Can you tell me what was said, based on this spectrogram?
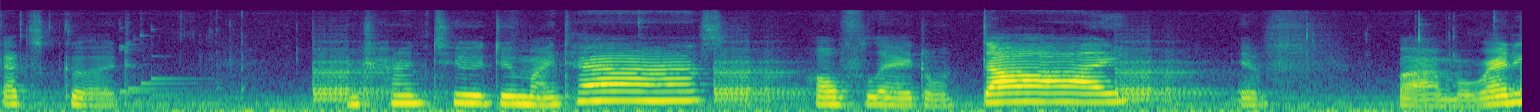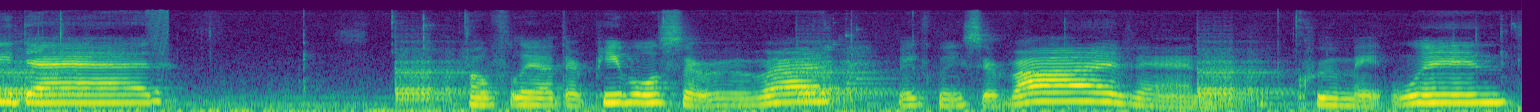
That's good. I'm trying to do my task. Hopefully I don't die. If but I'm already dead. Hopefully other people survive, make me survive, and crewmate wins.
